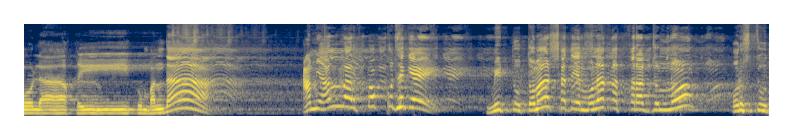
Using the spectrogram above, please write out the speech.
মুলাকীকুম। বান্দা, আমি আল্লাহর পক্ষ থেকে মৃত্যু তোমার সাথে মোলাকাত করার জন্য প্রস্তুত,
